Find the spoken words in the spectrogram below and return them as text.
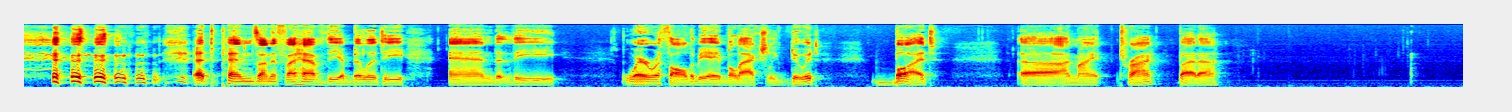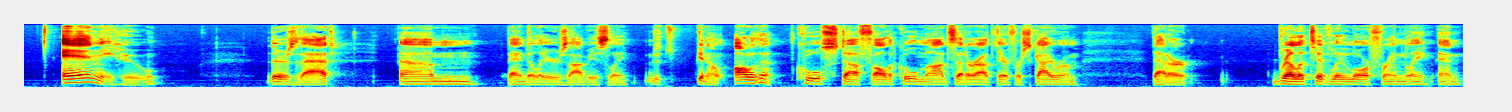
it depends on if I have the ability and the wherewithal to be able to actually do it. But uh, I might try. But uh, anywho, there's that. Um, Bandoliers, obviously. It's, you know, all of the cool stuff, all the cool mods that are out there for Skyrim that are relatively lore friendly and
